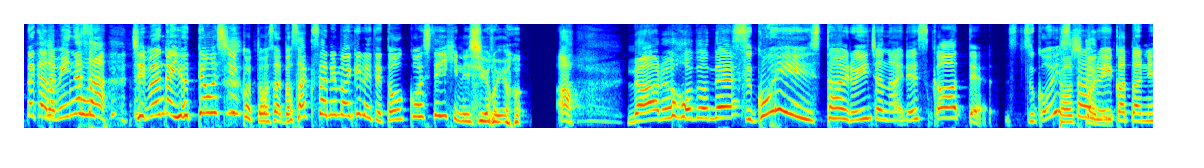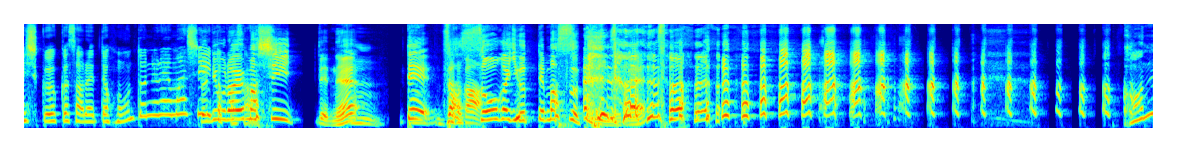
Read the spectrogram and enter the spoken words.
だからみんなさ、自分が言ってほしいことをさ、どさくさに紛れて投稿していい日にしようよ。あ、なるほどね。すごいスタイルいいんじゃないですか？って。すごいスタイルいい方に祝福されて、本当に羨ましいとかさ。羨ましいってね。うんで、うん雑草が言ってますっていうね。そ うこんな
